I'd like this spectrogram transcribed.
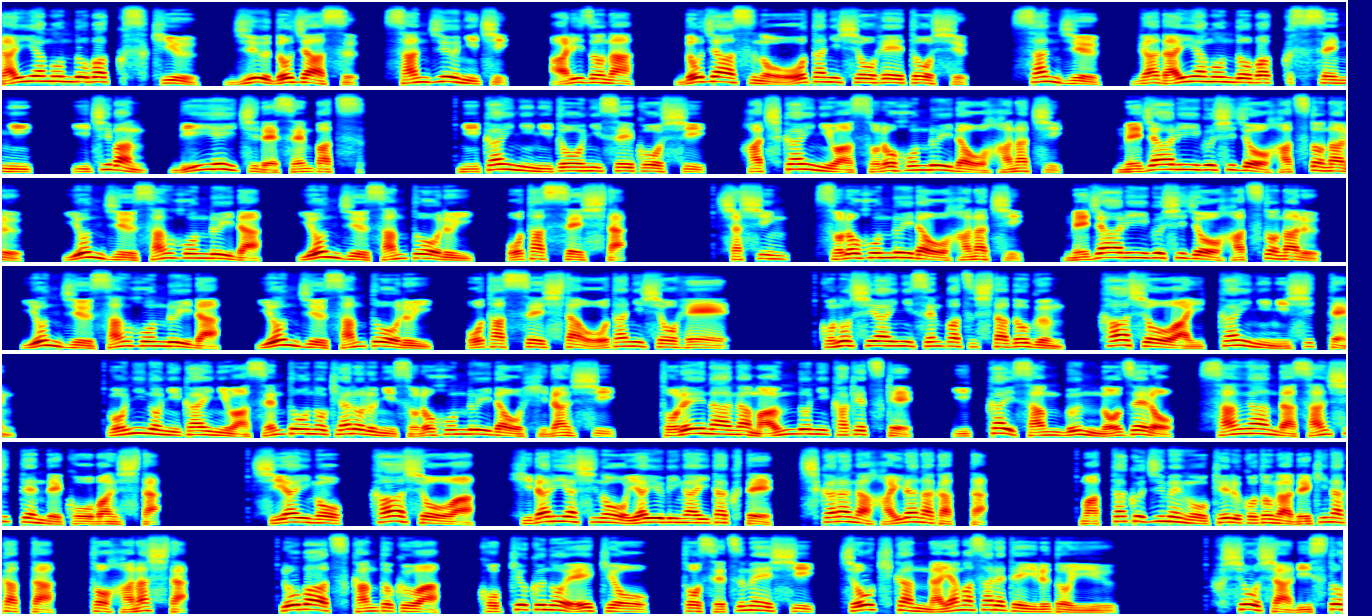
ダイヤモンドバックス9、10ドジャース、30日、アリゾナ、ドジャースの大谷翔平投手、30がダイヤモンドバックス戦に、1番、DH で先発。2回に2投に成功し、8回にはソロ本塁打を放ち、メジャーリーグ史上初となる、43本塁打、43盗塁を達成した。写真、ソロ本塁打を放ち、メジャーリーグ史上初となる、43本塁打、43盗塁を達成した大谷翔平。この試合に先発したド軍、カーショーは1回に2失点。5-2の2回には先頭のキャロルにソロ本塁打を被弾し、トレーナーがマウンドに駆けつけ、1回3分の0、3安打3失点で降板した。試合後、カーショーは、左足の親指が痛くて、力が入らなかった。全く地面を蹴ることができなかった、と話した。ロバーツ監督は、国局の影響、と説明し、長期間悩まされているという。負傷者リスト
